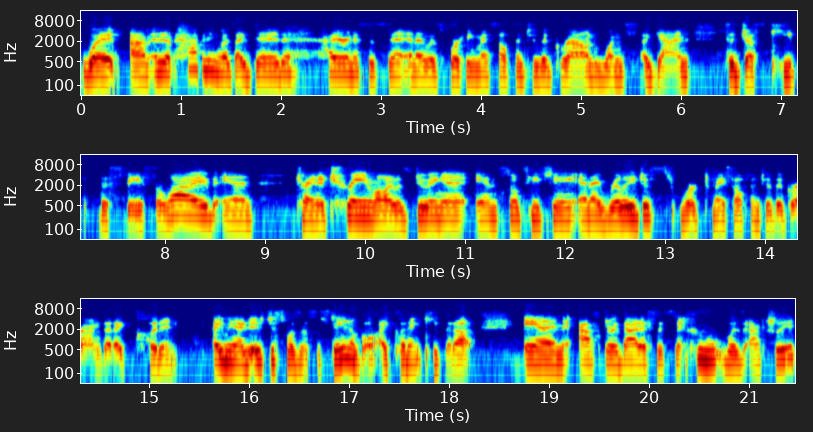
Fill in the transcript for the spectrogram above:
what um, ended up happening was I did hire an assistant, and I was working myself into the ground once again to just keep the space alive and trying to train while I was doing it and still teaching. And I really just worked myself into the ground that I couldn't. I mean, I, it just wasn't sustainable. I couldn't keep it up. And after that assistant, who was actually an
